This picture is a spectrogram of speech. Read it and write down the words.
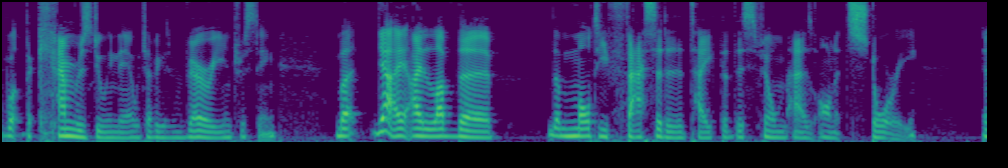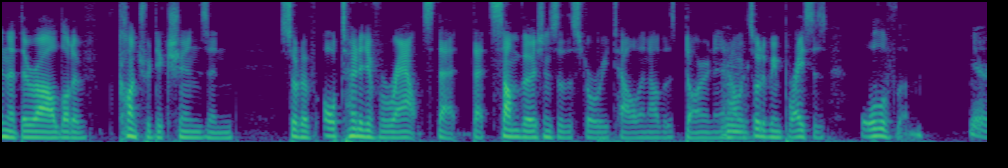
what the camera's doing there which I think is very interesting but yeah I, I love the the multifaceted take that this film has on its story in that there are a lot of contradictions and sort of alternative routes that that some versions of the story tell and others don't and how it sort of embraces all of them yeah,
